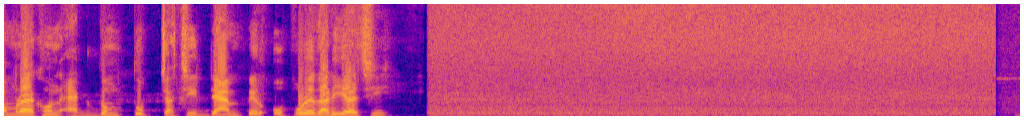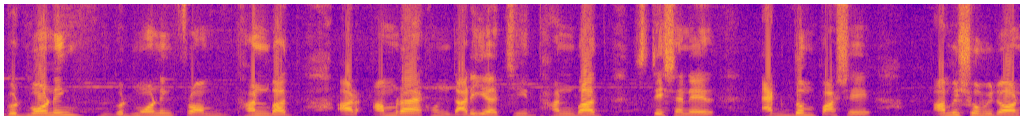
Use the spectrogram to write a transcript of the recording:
আমরা এখন একদম তোপচাচি ড্যাম্পের ওপরে দাঁড়িয়ে আছি। Good morning good morning from Dhanbad আর আমরা এখন দাঁড়িয়ে আছি ধানবাদ স্টেশনের একদম পাশে। আমি সমীরণ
